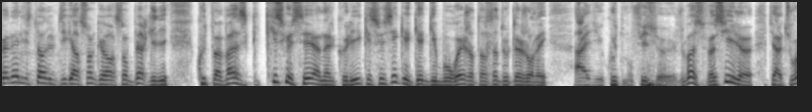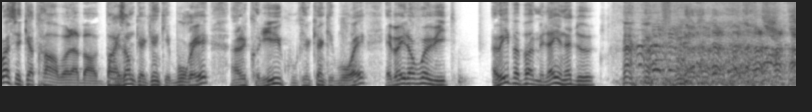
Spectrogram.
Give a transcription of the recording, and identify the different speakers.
Speaker 1: connais l'histoire du petit garçon qui va voir son père qui dit Écoute, papa, qu'est-ce que c'est un alcoolique? Qu'est-ce que c'est quelqu'un qui est bourré? J'entends ça toute la journée. Ah, il dit Écoute, mon fils, euh, je sais pas, c'est facile. Tiens, tu vois, c'est quatre arbres. là bas. par exemple, quelqu'un qui est bourré, un alcoolique ou quelqu'un qui est bourré, eh ben, il en voit huit. Ah oui, papa, mais là, il y en a deux.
